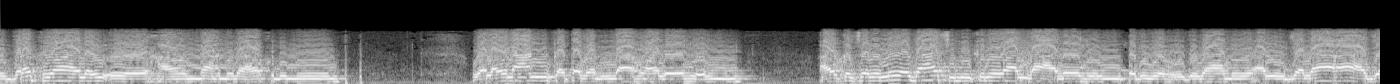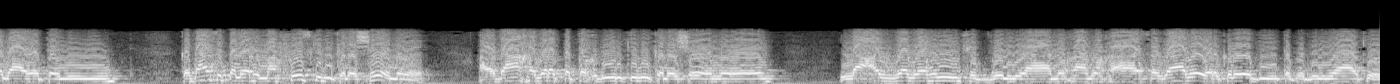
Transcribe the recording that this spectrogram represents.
عبرت والی اے خاندان دا اقلمی ولولا ان كتب الله عليهم او کچرنه دا چې لیکلو الله عليهم په يهود باندې الجلاء جلا وطن کدا چې په لوح محفوظ کې لیکل شوی نه او دا خبره په تقدیر کې لیکل شوی نه لعذبهم فی الدنیا مخامخا سزا ورکړو دی ته په دنیا کې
